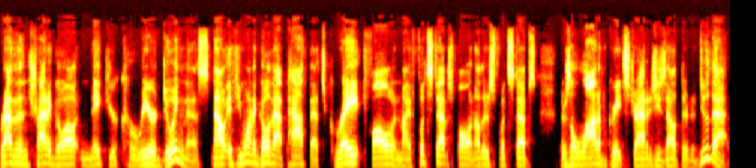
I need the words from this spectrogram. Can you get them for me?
rather than try to go out and make your career doing this. Now, if you want to go that path, that's great. Follow in my footsteps, follow in others' footsteps. There's a lot of great strategies out there to do that.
